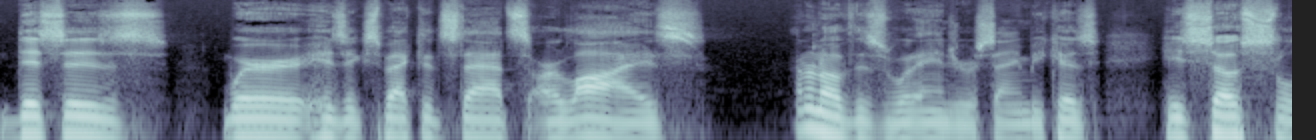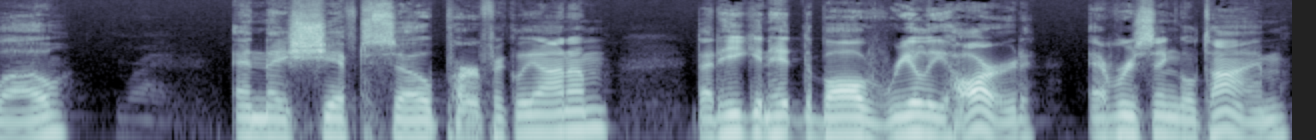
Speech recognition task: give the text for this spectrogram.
"This is where his expected stats are lies." I don't know if this is what Andrew was saying because he's so slow and they shift so perfectly on him that he can hit the ball really hard every single time,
